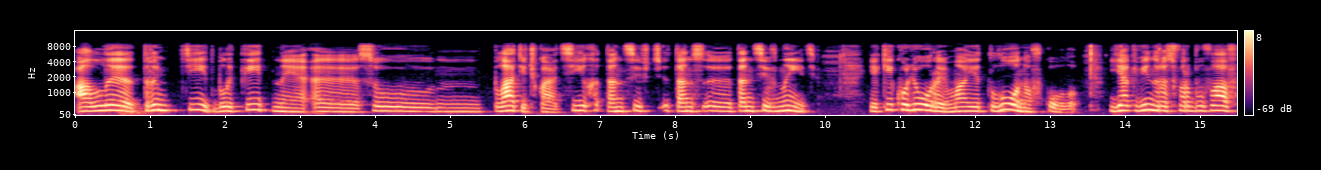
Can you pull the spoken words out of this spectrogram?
Але тремтіт, блакитне е, су, платічка цих танців, танц, е, танцівниць, які кольори має тло навколо, як він розфарбував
